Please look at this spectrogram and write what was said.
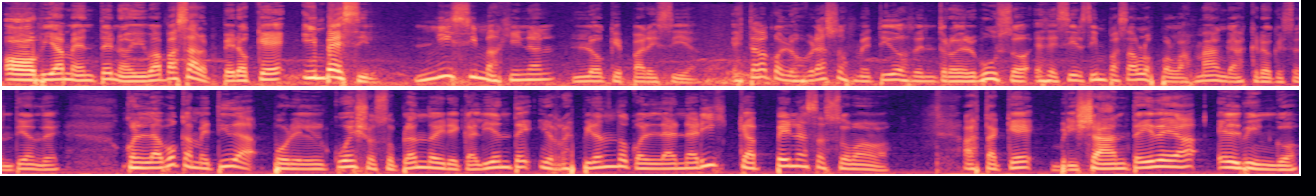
obviamente no iba a pasar, pero qué imbécil. Ni se imaginan lo que parecía. Estaba con los brazos metidos dentro del buzo, es decir, sin pasarlos por las mangas, creo que se entiende, con la boca metida por el cuello soplando aire caliente y respirando con la nariz que apenas asomaba. Hasta que, brillante idea, el bingo.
